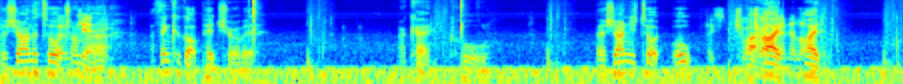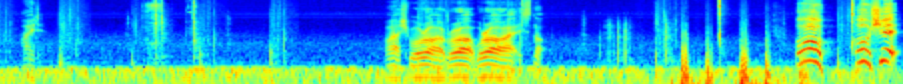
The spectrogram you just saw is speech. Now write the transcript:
So shine the torch Okay. on that. I think I got a picture of it. Okay, cool. Uh, shine your torch. Oh, right, hide, and turn the hide, hide. Well, actually, we're alright. We're alright. We're alright. It's not. Oh! Oh shit!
